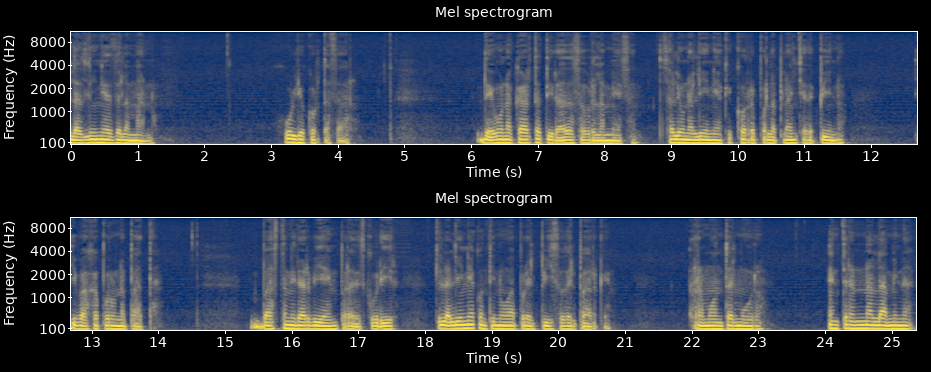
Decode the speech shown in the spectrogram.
Las líneas de la mano. Julio Cortázar. De una carta tirada sobre la mesa sale una línea que corre por la plancha de pino y baja por una pata. Basta mirar bien para descubrir que la línea continúa por el piso del parque. Remonta el muro. Entra en una lámina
